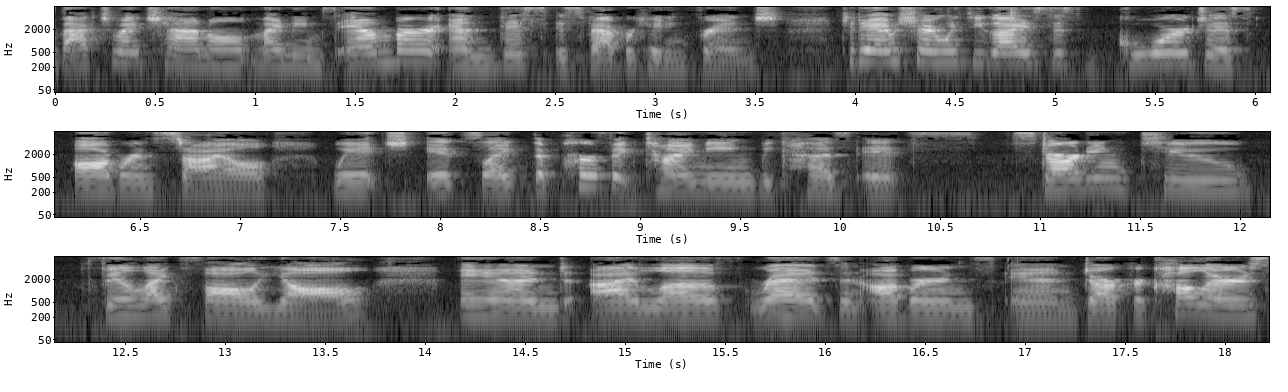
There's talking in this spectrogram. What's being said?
back to my channel. My name's Amber and this is Fabricating Fringe. Today I'm sharing with you guys this gorgeous auburn style, which it's like the perfect timing because it's starting to feel like fall, y'all. And I love reds and auburns and darker colors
